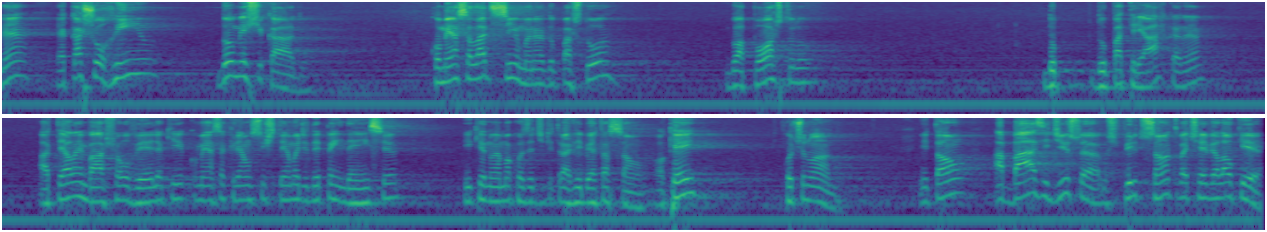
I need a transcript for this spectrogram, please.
Né? É cachorrinho domesticado. Começa lá de cima, né, do pastor, do apóstolo, do, do patriarca, né? até lá embaixo a ovelha que começa a criar um sistema de dependência e que não é uma coisa de que traz libertação, ok? Continuando. Então, a base disso é o Espírito Santo vai te revelar o que?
